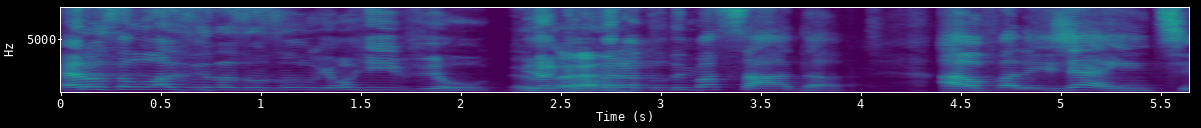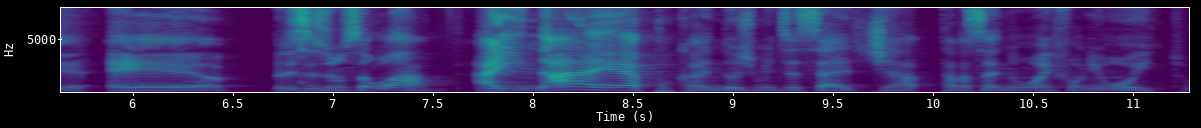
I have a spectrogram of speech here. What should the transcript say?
Era um celularzinho da Samsung horrível. E a É? câmera toda embaçada. Aí eu falei, gente, é, preciso de um celular. Aí na época, em 2017, já tava saindo um iPhone 8.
